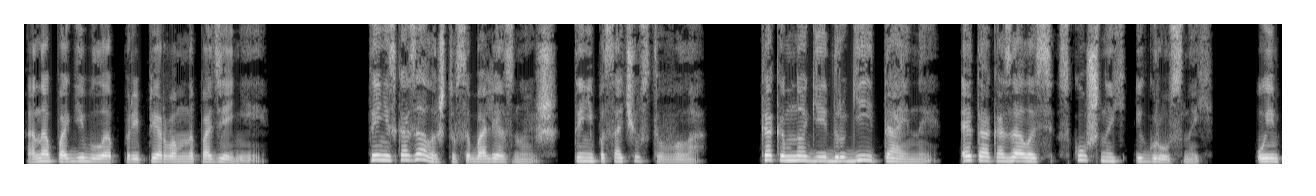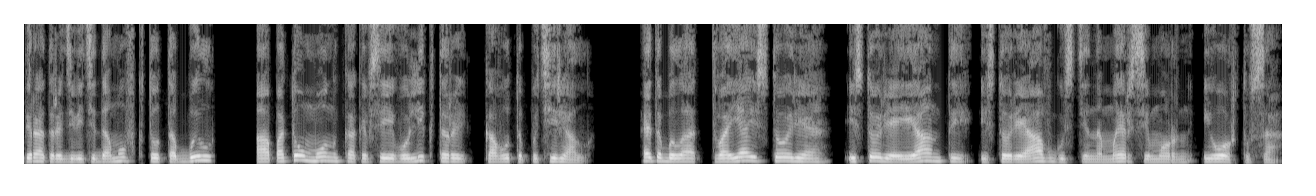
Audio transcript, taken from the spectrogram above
Она погибла при первом нападении. Ты не сказала, что соболезнуешь, ты не посочувствовала. Как и многие другие тайны, это оказалось скучной и грустной. У императора девяти домов кто-то был, а потом он, как и все его ликторы, кого-то потерял. Это была твоя история, история Ианты, история Августина, Мерси, Морн и Ортуса.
